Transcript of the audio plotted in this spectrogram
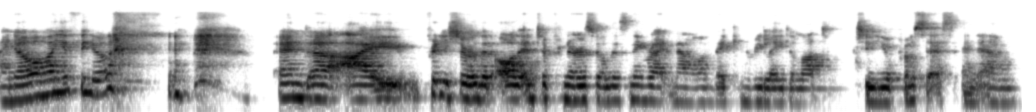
I know how you feel. and uh, I'm pretty sure that all the entrepreneurs who are listening right now, they can relate a lot to your process. And um,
